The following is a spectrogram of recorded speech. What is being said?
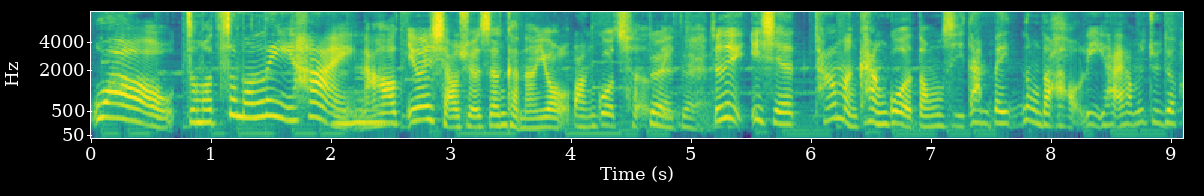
哇，怎么这么厉害？嗯、然后因为小学生可能有玩过扯铃，对对，就是一些他们看过的东西，但被弄得好厉害，他们就觉得。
